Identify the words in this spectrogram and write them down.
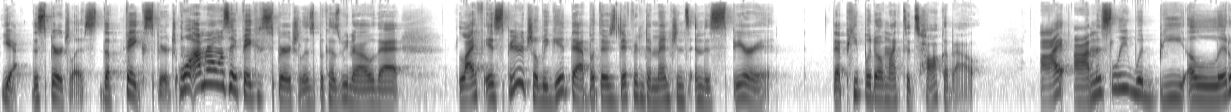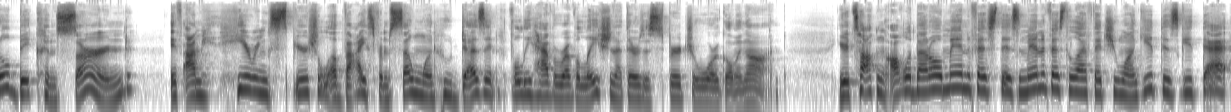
yeah, the spiritualist, the fake spiritual. Well, I'm not going to say fake spiritualist because we know that life is spiritual. We get that, but there's different dimensions in the spirit that people don't like to talk about. I honestly would be a little bit concerned if I'm hearing spiritual advice from someone who doesn't fully have a revelation that there's a spiritual war going on. You're talking all about, oh, manifest this, manifest the life that you want, get this, get that.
